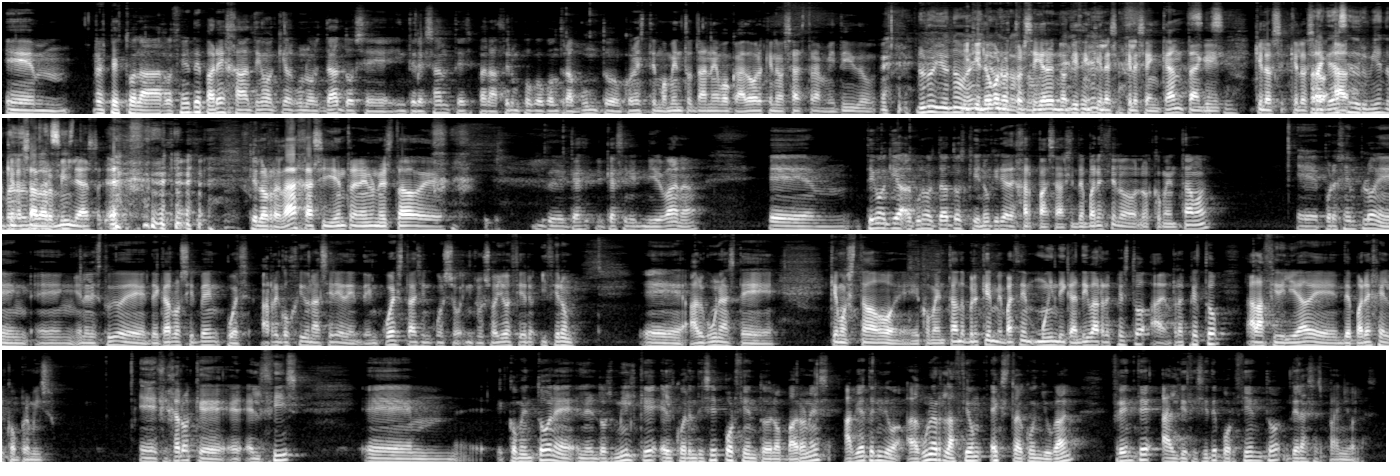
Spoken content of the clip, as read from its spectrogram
Em, respecto a las relaciones de pareja, tengo aquí algunos datos eh, interesantes para hacer un poco contrapunto con este momento tan evocador que nos has transmitido. No, no, yo no. y que eh, luego nuestros seguidores nos dicen que les, que les encanta, que, que, los, que los, para quedarse durmiendo, que los adormillas, que los relajas y entran en un estado de, de casi, nirvana. Em, tengo aquí algunos datos que no quería dejar pasar. Si te parece, los comentamos. Eh, por ejemplo, en, el estudio de, Carlos Sirven, pues ha recogido una serie de, encuestas, incluso, incluso ellos hicieron, eh, algunas de que hemos estado eh, comentando, pero es que me parece muy indicativa respecto a, respecto a la fidelidad de, pareja y el compromiso. fijaros que el CIS comentó en el, 2000 que el 46% de los varones había tenido alguna relación extraconyugal frente al 17% de las españolas.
